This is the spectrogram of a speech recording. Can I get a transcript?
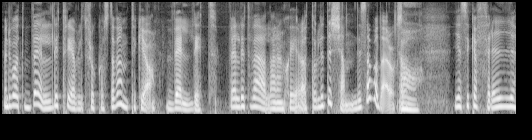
Men det var ett väldigt trevligt frukostevent, tycker jag. Väldigt. Väldigt väl arrangerat och lite kändisar var där också. Ja. Jessica Frey,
